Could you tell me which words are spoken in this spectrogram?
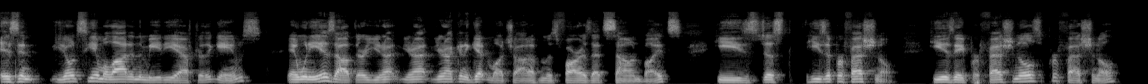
isn't you don't see him a lot in the media after the games. And when he is out there, you're not you're not you're not going to get much out of him as far as that sound bites. He's just he's a professional. He is a professional's professional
